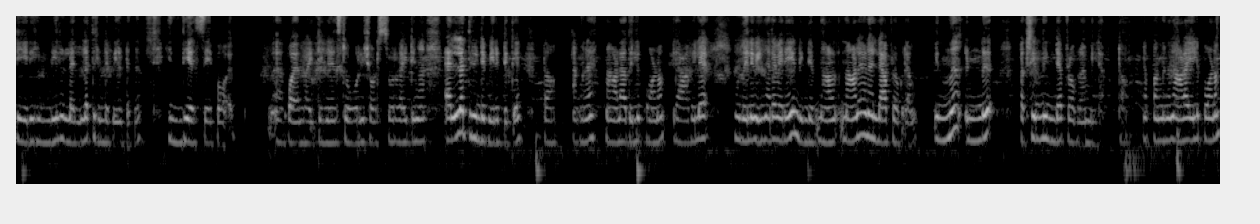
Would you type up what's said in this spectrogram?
പേര് ഹിന്ദിയിലുള്ള എല്ലാത്തിലും എന്റെ പേരിട്ടത്. Hindi essay poem writing story short story writing എല്ലാത്തിലും എന്റെ പേരിട്ടേക്ക്. കേട്ടോ അങ്ങനെ നാളെ അതിൽ പോകണം രാവിലെ മുതൽ വൈകുന്നേരം വരെ ഉണ്ട് എന്റെ നാളെ നാളെയാണ് എല്ലാ പ്രോഗ്രാമും ഇന്ന് ഉണ്ട് പക്ഷെ ഇന്ന് എന്റെ പ്രോഗ്രാം ഇല്ല. കേട്ടോ അപ്പം അങ്ങനെ നാളെ അതിൽ പോകണം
